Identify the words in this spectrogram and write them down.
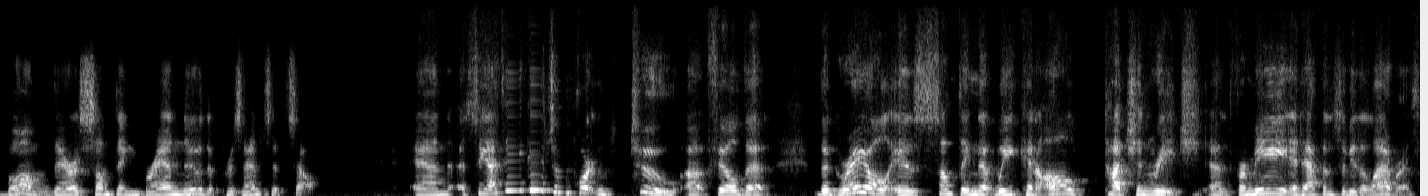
boom, there's something brand new that presents itself. And uh, see, I think it's important too, uh, Phil, that the Grail is something that we can all touch and reach. And for me, it happens to be the labyrinth.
